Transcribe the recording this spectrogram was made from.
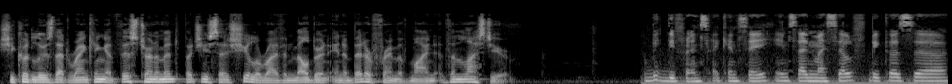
She could lose that ranking at this tournament, but she says she'll arrive in Melbourne in a better frame of mind than last year. A big difference, I can say, inside myself because uh,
